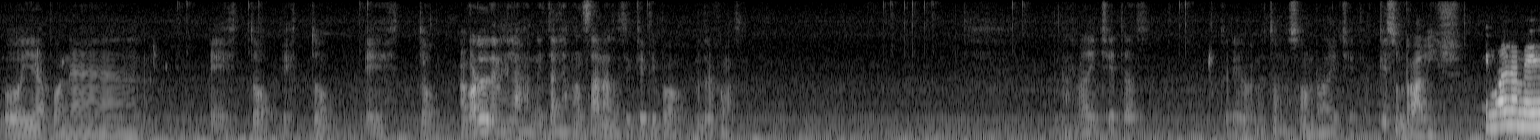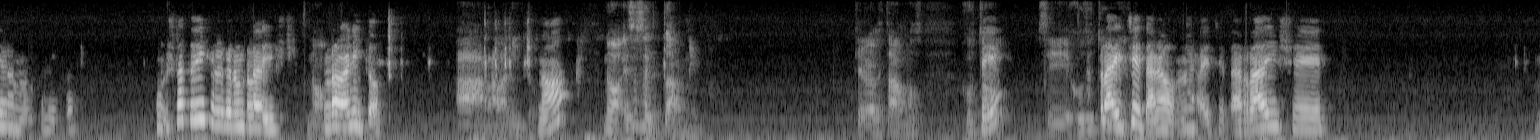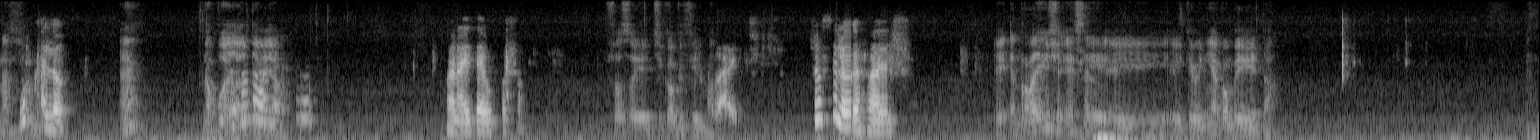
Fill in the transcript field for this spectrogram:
Voy a poner esto, esto, esto. Acuérdate que tenés las, necesitas las manzanas, así que tipo, no te las comas. Las radichetas. Creo, no, estos no son radichetas. ¿Qué es un radish? Igual no me dieron manzanitas. Ya te dije lo que era un radish. No. Un rabanito, Ah, rabanito. ¿no? No, eso es el turnip. Que era lo que estábamos. Justo. ¿Sí? Sí, justo Radicheta, no, no es radicheta. Radish es... No Búscalo. ¿Eh? No puedo altaviar. Bueno, ahí te busco yo. Yo soy el chico que filma. Radish. Yo sé lo que es radish. Eh, Radish es el, el, el que venía con Vegeta.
